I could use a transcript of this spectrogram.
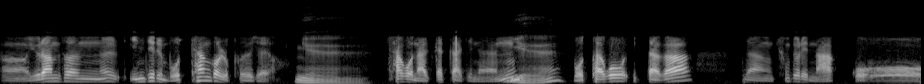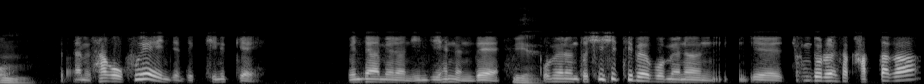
어, 유람선을 인지를 못한 걸로 보여져요. 예, 사고 날 때까지는 예, 못하고 있다가 그냥 충돌이 났고 음. 그다음에 사고 후에 이제 늦- 뒤늦게 왜냐하면은 인지했는데 예. 보면은 또 CCTV에 보면은 이제 충돌을 해서 갔다가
